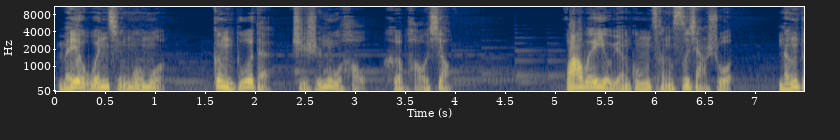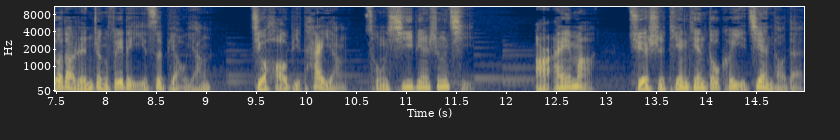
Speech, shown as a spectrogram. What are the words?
没有温情脉脉，更多的只是怒吼和咆哮。华为有员工曾私下说，能得到任正非的一次表扬，就好比太阳从西边升起，而挨骂却是天天都可以见到的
